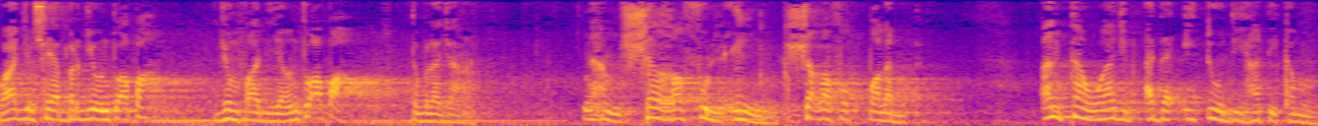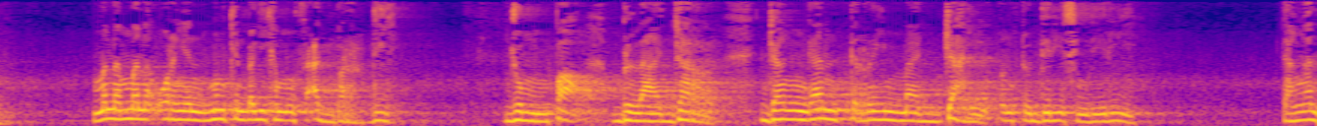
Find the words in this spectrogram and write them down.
wajib saya pergi untuk apa jumpa dia untuk apa? Untuk belajar. Nam syagaful ilm, syagaful talab. Anta wajib ada itu di hati kamu. Mana-mana orang yang mungkin bagi kamu manfaat pergi. Jumpa, belajar. Jangan terima jahil untuk diri sendiri. Jangan.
